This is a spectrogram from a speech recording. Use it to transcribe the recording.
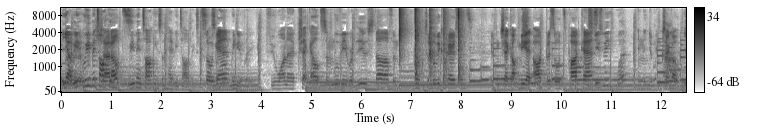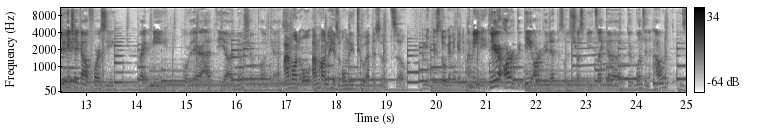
Yeah, we we've been talking. shout-outs. We've been talking some heavy topics. So again- we need a break. If you want to check out some movie review stuff and look to movie comparisons, you can check out me at Odd Episodes Podcast, Excuse me. What? and then you can check Uh, out. You can check out Farsi, right? Me over there at the uh, No Show podcast. I'm on. o- I'm on his only two episodes, so I mean, you're still gonna get it. I mean, me. there are they are good episodes. Trust me. It's like uh, the one's an hour. Is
